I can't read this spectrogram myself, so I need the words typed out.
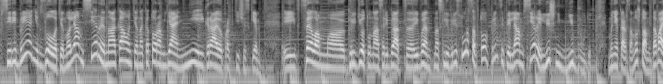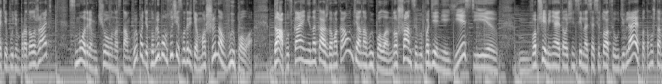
в серебре, а не в золоте, но лям серый на аккаунте, на котором я не играю практически, и в целом э, грядет у нас, ребят, э, ивент на слив ресурсов, то, в принципе, лям серый лишним не будет, мне кажется. Ну что, давайте будем продолжать, смотрим, что у нас там выпадет. Но в любом случае, смотрите, машина выпала. Да, пускай не на каждом аккаунте она выпала, но шансы выпадения есть, и вообще меня это очень сильно вся ситуация удивляет, потому что,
